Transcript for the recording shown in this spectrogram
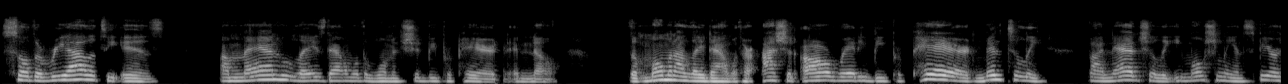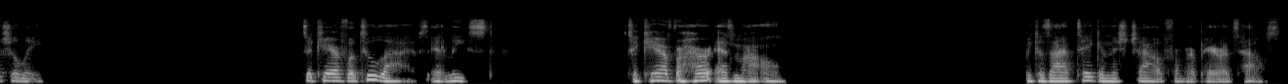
So the reality is, a man who lays down with a woman should be prepared and know the moment I lay down with her, I should already be prepared mentally, financially, emotionally, and spiritually to care for two lives at least, to care for her as my own. Because I have taken this child from her parents' house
